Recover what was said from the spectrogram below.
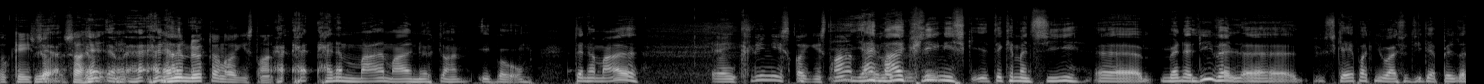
Okay, så, ja, så han, jamen, han, han, han er nøgteren registrant? Han, han er meget, meget nøgteren i bogen. Den er meget er en klinisk registrant? Ja, meget klinisk, det kan man sige. Øh, men alligevel øh, skaber den jo altså de der billeder.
